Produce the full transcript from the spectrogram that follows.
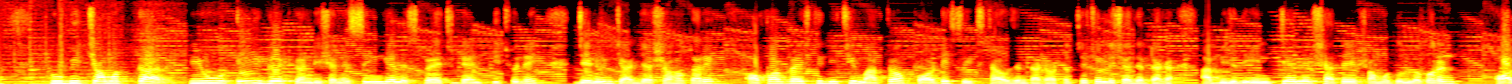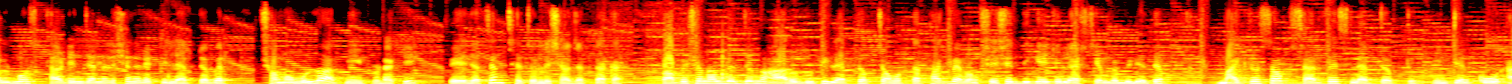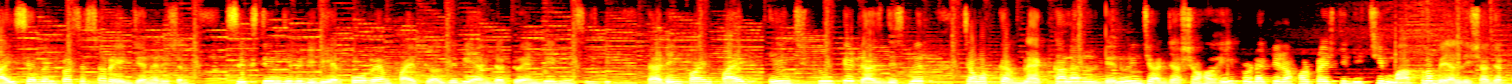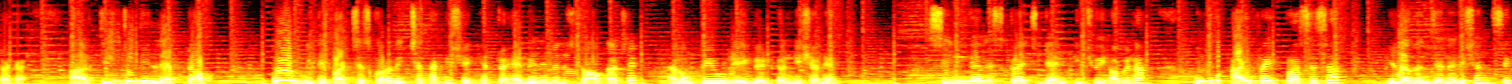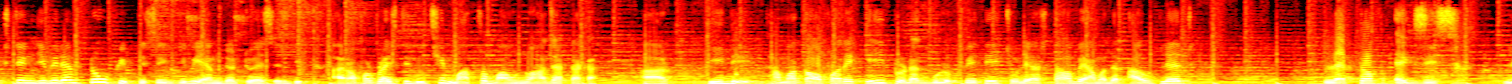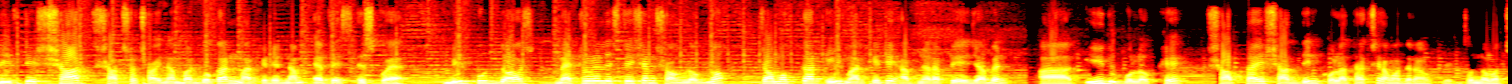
খুবই চমৎকার পিওর এই গ্রেড কন্ডিশনে সিঙ্গেল স্ক্র্যাচ ড্যান্ট কিছু নেই জেনুইন চার্জার সহকারে অফার প্রাইসটি দিচ্ছি মাত্র ফর্টি সিক্স থাউজেন্ড টাকা, অর্থাৎ ছেচল্লিশ হাজার টাকা। আপনি যদি ইন্টেলের সাথে সমতুল্য করেন অলমোস্ট থার্টিন জেনারেশনের একটি ল্যাপটপের সমমূল্য আপনি এই প্রোডাক্টটি পেয়ে যাচ্ছেন ছেচল্লিশ হাজার টাকায়। প্রফেশনালদের জন্য আরও দুটি ল্যাপটপ চমৎকার থাকবে এবং শেষের দিকেই চলে আসছি আমরা ভিডিওতে eight generation sixteen GB DDR four RAM five twelve GB M dot two এনবিএম SSD thirteen point five inch two K touch ডিসপ্লের চমৎকার ব্ল্যাক কালারের ডেনুইন চার্জার সহ এই প্রোডাক্টটির অফার প্রাইসটি দিচ্ছি মাত্র বিয়াল্লিশ হাজার টাকা। আর কেউ যদি ল্যাপটপ ফোর নিতে পারচেস করার ইচ্ছা থাকে, সেক্ষেত্রে অ্যাভেলেবেল স্টক আছে এবং পিওর এ গ্রেড কন্ডিশনে সিঙ্গেল স্ক্র্যাচ ড্যান কিছুই হবে না। ও i five processor eleven generation sixteen GB RAM two fifty six GB M two SSD R offer প্রাইসটি দিচ্ছি মাত্র বাউন্ন হাজার টাকা। আর ঈদে ধামাকা অফারে এই প্রোডাক্টগুলো পেতে চলে আসতে হবে আমাদের আউটলেট ল্যাপটপ এক্সিস লিফটের সাত, সাতশো ছয় নাম্বার দোকান মার্কেটের নাম এফ এস স্কোয়ার মিরপুর দশ মেট্রো রেল স্টেশন সংলগ্ন। চমৎকার এই মার্কেটে আপনারা পেয়ে যাবেন আর ঈদ উপলক্ষে সপ্তাহে সাত দিন খোলা থাকছে আমাদের আউটলেট ধন্যবাদ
